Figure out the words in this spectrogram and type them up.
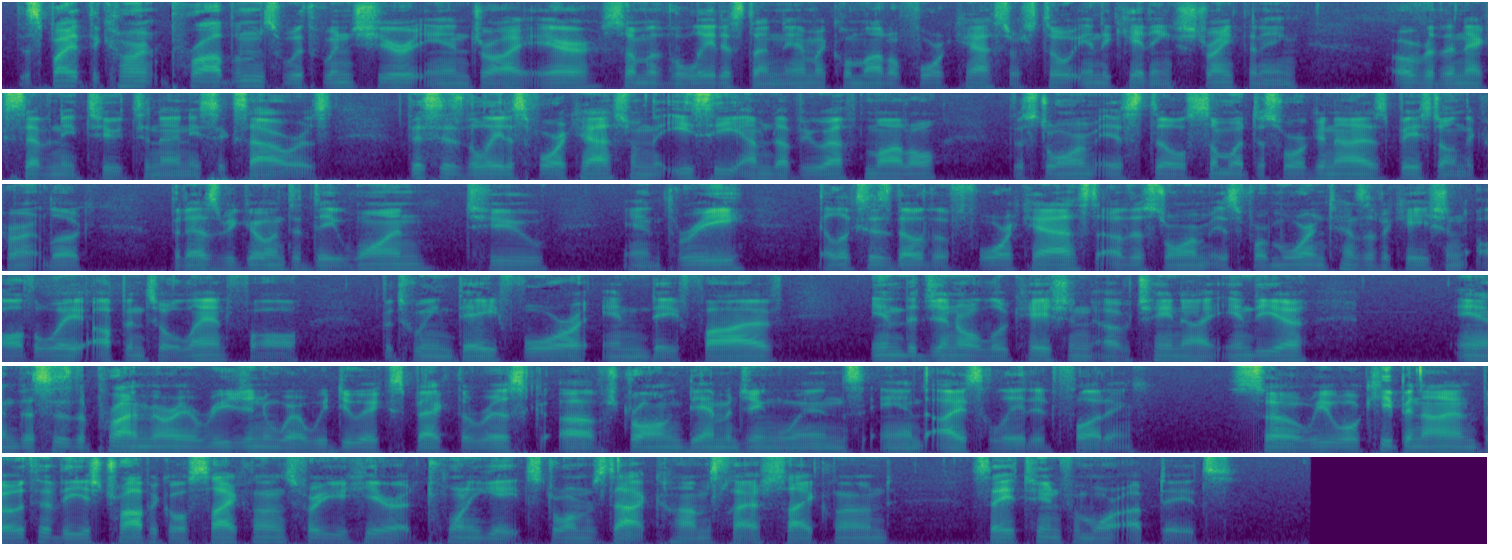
Despite the current problems with wind shear and dry air, some of the latest dynamical model forecasts are still indicating strengthening over the next 72 to 96 hours. This is the latest forecast from the ECMWF model. The storm is still somewhat disorganized based on the current look, but as we go into day 1, 2, and 3. It looks as though the forecast of the storm is for more intensification all the way up until landfall between day 4 and day 5 in the general location of Chennai, India. And this is the primary region where we do expect the risk of strong damaging winds and isolated flooding. So we will keep an eye on both of these tropical cyclones for you here at 28storms.com slash cyclone. Stay tuned for more updates.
